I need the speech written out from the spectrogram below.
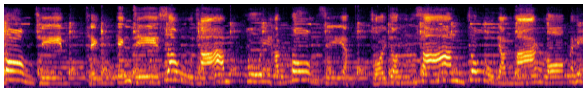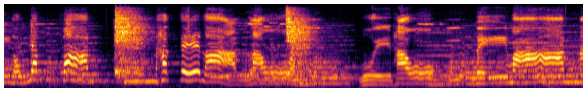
當前情景自收慘，悔恨當時啊才盡散，遭人冷落戲弄一番，片刻嘅難留，回頭未晚啊！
